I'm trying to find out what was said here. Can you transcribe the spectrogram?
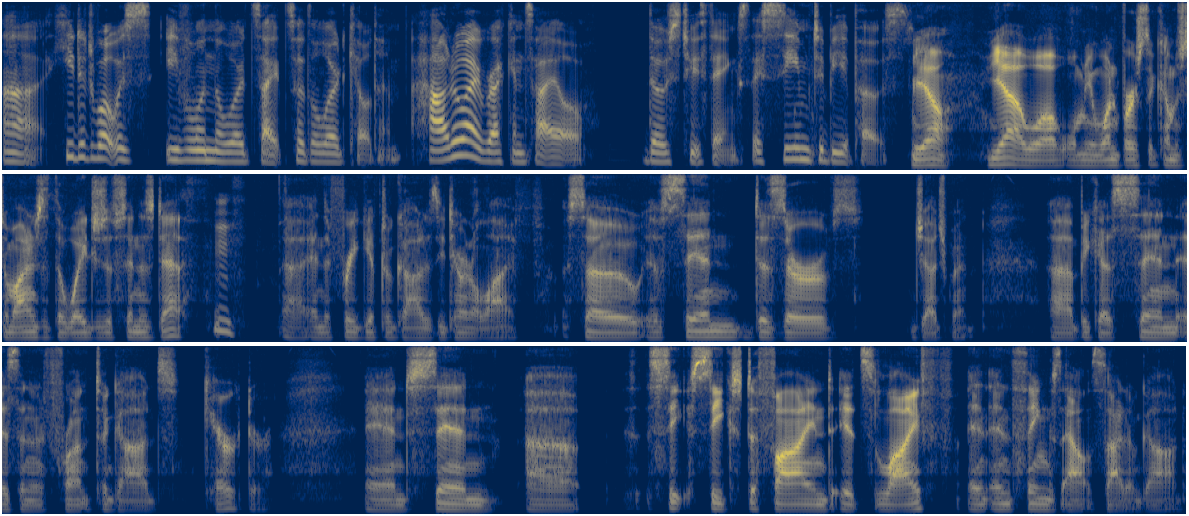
uh, he did what was evil in the Lord's sight, so the Lord killed him. How do I reconcile those two things? They seem to be opposed. Yeah. Yeah. Well, I mean, one verse that comes to mind is that the wages of sin is death. Hmm uh, and the free gift of God is eternal life. So if sin deserves judgment uh, because sin is an affront to God's character, and sin uh, see, seeks to find its life in, in things outside of God,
